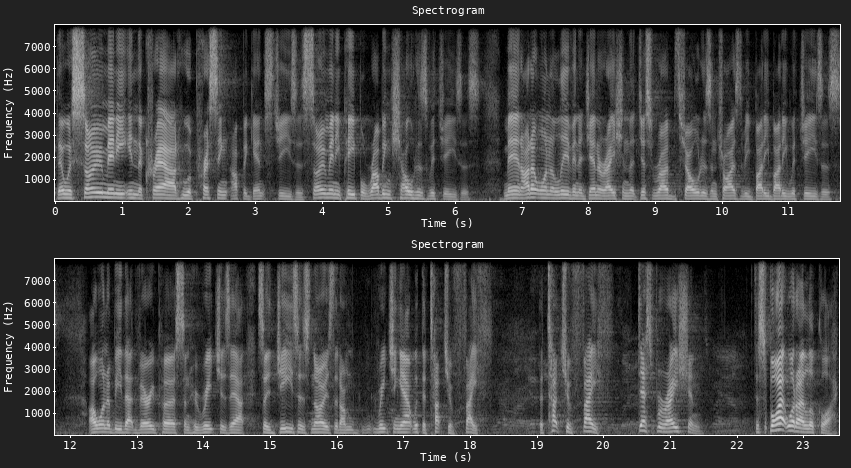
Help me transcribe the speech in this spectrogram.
There were so many in the crowd who were pressing up against Jesus, so many people rubbing shoulders with Jesus. Man, I don't want to live in a generation that just rubs shoulders and tries to be buddy buddy with Jesus. I want to be that very person who reaches out so Jesus knows that I'm reaching out with the touch of faith. The touch of faith, desperation, despite what I look like.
